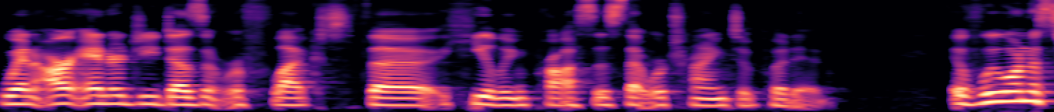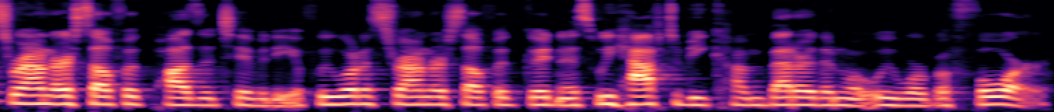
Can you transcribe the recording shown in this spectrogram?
when our energy doesn't reflect the healing process that we're trying to put in. If we want to surround ourselves with positivity, if we want to surround ourselves with goodness, we have to become better than what we were before.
